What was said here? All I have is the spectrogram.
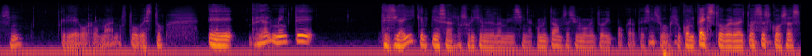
¿sí? Griegos, romanos, todo esto. Eh, realmente desde ahí que empiezan los orígenes de la medicina. Comentábamos hace un momento de Hipócrates y su, su contexto, ¿verdad? Y todas Ajá. esas cosas.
